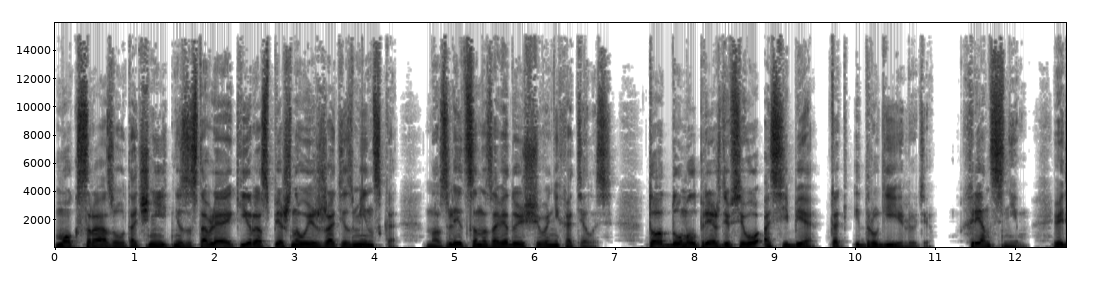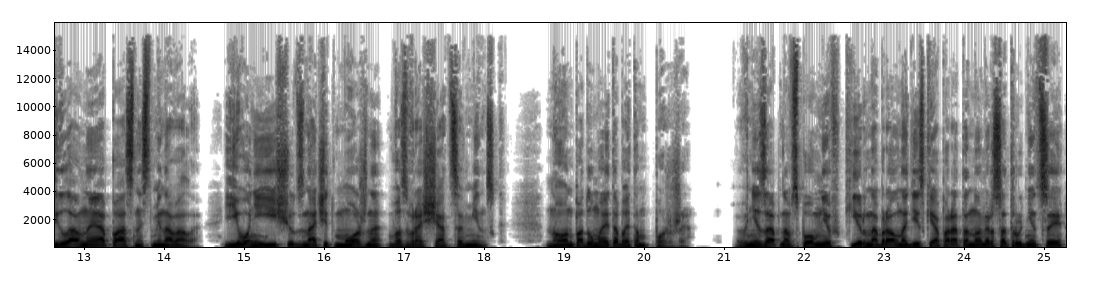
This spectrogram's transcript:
Мог сразу уточнить, не заставляя Кира спешно уезжать из Минска, но злиться на заведующего не хотелось. Тот думал прежде всего о себе, как и другие люди. Хрен с ним, ведь главная опасность миновала. Его не ищут, значит, можно возвращаться в Минск. Но он подумает об этом позже. Внезапно вспомнив, Кир набрал на диске аппарата номер сотрудницы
